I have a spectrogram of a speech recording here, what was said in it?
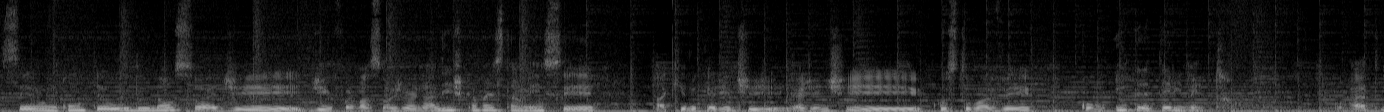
ser um conteúdo não só de, de informação jornalística, mas também ser aquilo que a gente, a gente costuma ver como entretenimento correto?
